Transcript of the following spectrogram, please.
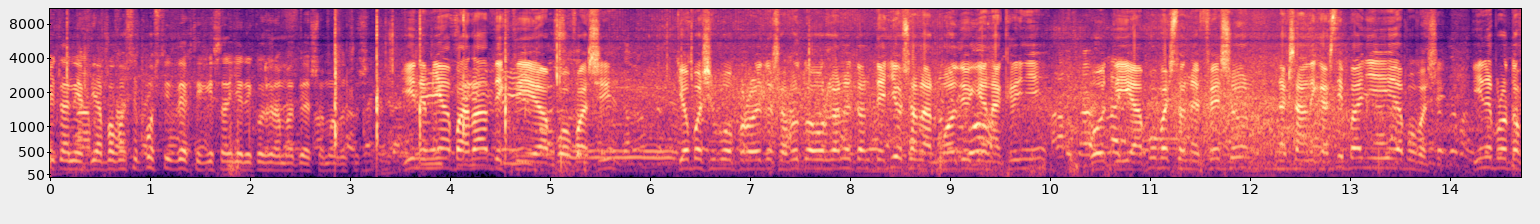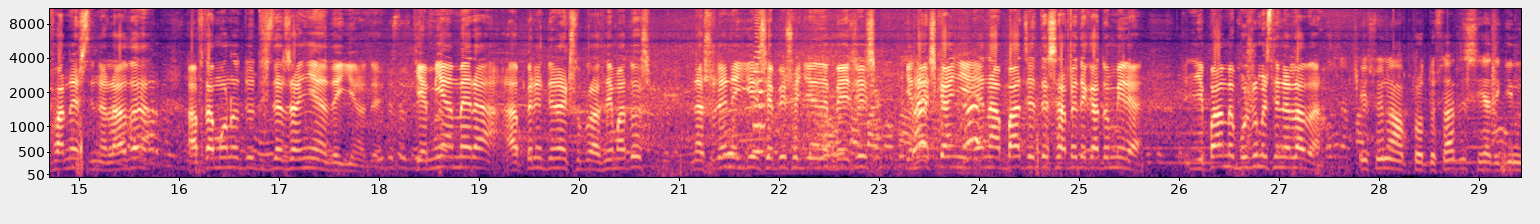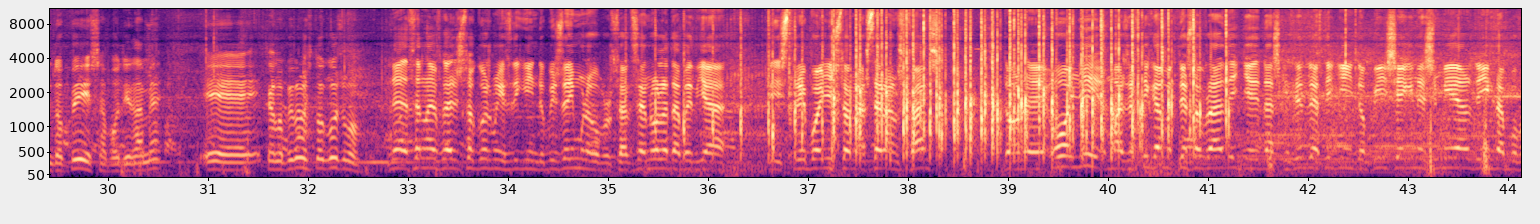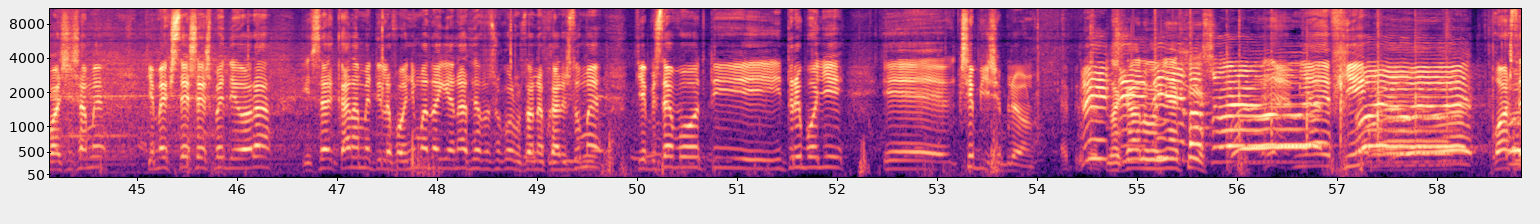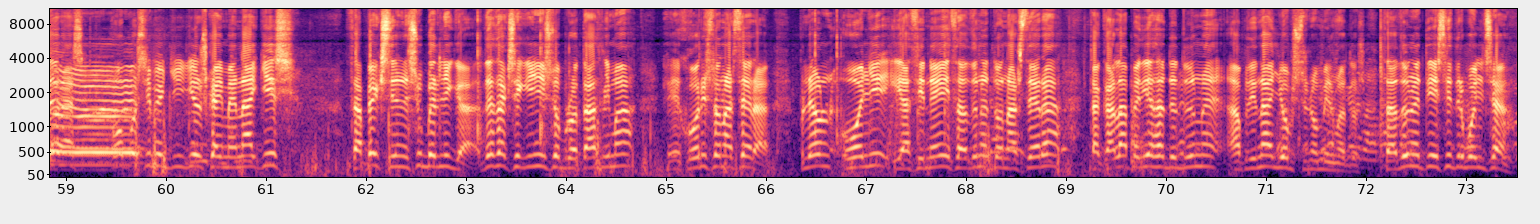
ήταν αυτή η απόφαση, πώς τη δέχτηκες σαν Γενικός Γραμματέας ομάδας τους; Είναι μια παράδεκτη απόφαση και όπως είπε ο Πρόεδρος αυτό το όργανο ήταν τελείως αναρμόδιο για να κρίνει ότι η απόφαση των εφέσεων να ξαναδικαστεί πάλι η απόφαση. Είναι πρωτοφανές στην Ελλάδα, αυτά μόνο του στην Ταζανία δεν γίνονται. Και μια μέρα πριν την έξω του πρωταθλήματος να σου λένε γύρισε πίσω και δεν παίζεις και να έχεις κάνει ένα μπάτζετ 4-5 εκατομμύρια. Λυπάμαι που ζούμε στην Ελλάδα. Ήσουν ένα πρωτοστάτης για την κινητοποίηση από ό,τι είδαμε. Ε, ικανοποιημένο τον κόσμο. Ναι, θέλω να ευχαριστήσω τον κόσμο για αυτή την κινητοποίηση. Δεν ήμουν εγώ πρωτοστάτη. όλα τα παιδιά τη Τρίπολη, των Αστέραν Φαν. Ε, όλοι μαζευτήκαμε χθε το βράδυ και να σκεφτείτε ότι αυτή η κινητοποίηση έγινε σε μία νύχτα αποφασίσαμε και μέχρι 4-5 ώρα κάναμε τηλεφωνήματα για να έρθει αυτό ο κόσμο. Τον ευχαριστούμε και πιστεύω ότι η Τρίπολη ε, ξύπνησε πλέον. Να κάνουμε μια ευχή. Ε, μια ευχή. Ο Αστέρας, όπως είπε και ο κύριος Καημενάκης, θα παίξει στην Super League. Δεν θα ξεκινήσει το πρωτάθλημα ε, χωρίς τον Αστέρα. Πλέον όλοι οι Αθηναίοι θα δουν τον Αστέρα, τα καλά παιδιά θα τον δουν από την άλλη όψη του νομίσματος. Θα δουν τι εστί Τριπολιτσά.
